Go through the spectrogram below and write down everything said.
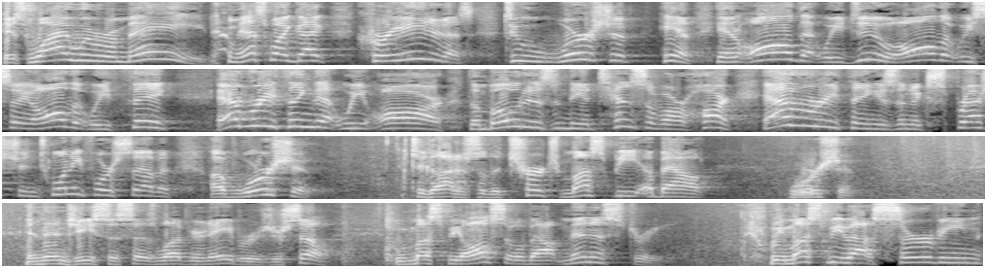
It's why we were made. I mean, that's why God created us to worship Him. In all that we do, all that we say, all that we think, everything that we are, the motives and the intents of our heart, everything is an expression 24 7 of worship to God. And so the church must be about worship. And then Jesus says, Love your neighbor as yourself. We must be also about ministry. We must be about serving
